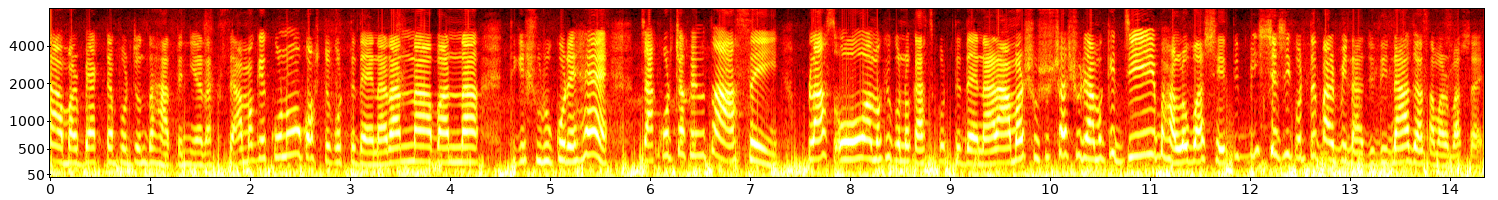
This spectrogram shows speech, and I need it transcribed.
না আমার ব্যাগটা পর্যন্ত হাতে নিয়ে রাখছে। আমাকে কোনো কষ্ট করতে দেয় না। রান্না বান্না থেকে শুরু করে হ্যাঁ চাকর চাকরি তো আছেই। প্লাস ও আমাকে কোনো কাজ করতে দেয় না। আর আমার শ্বশুর শাশুড়ি আমাকে যে ভালোবাসে তুই বিশ্বাসই করতে পারবি না যদি না যাস আমার বাসায়।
